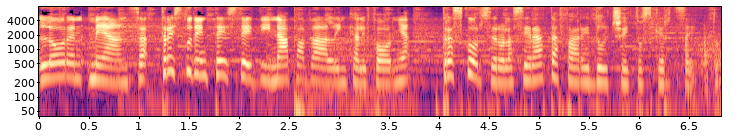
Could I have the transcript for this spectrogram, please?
Lauren Meanza, tre studentesse di Napa Valley in California, trascorsero la serata a fare dolcetto scherzetto.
